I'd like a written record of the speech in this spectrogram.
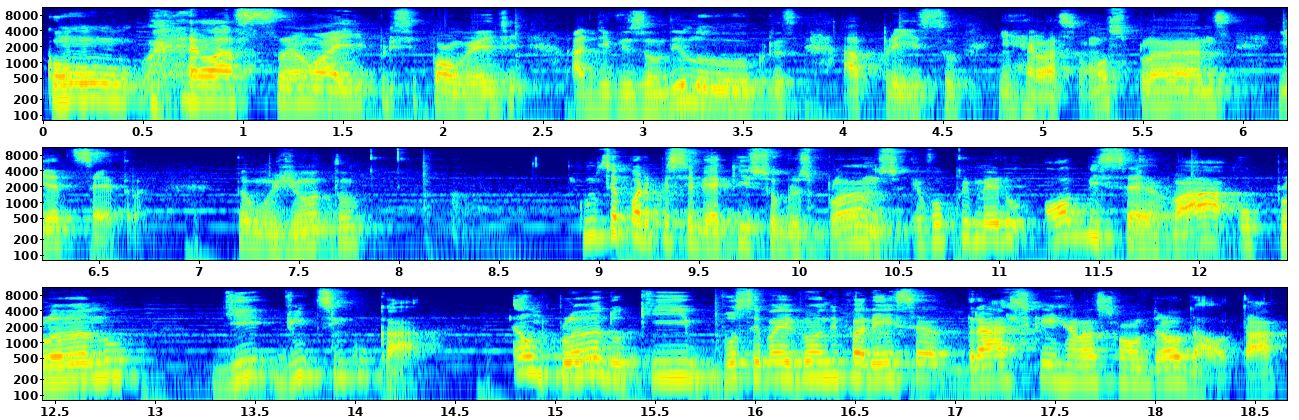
com relação aí principalmente à divisão de lucros, a preço em relação aos planos e etc. Tamo junto. Como você pode perceber aqui sobre os planos, eu vou primeiro observar o plano de 25k é um plano que você vai ver uma diferença drástica em relação ao drawdown, tá?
